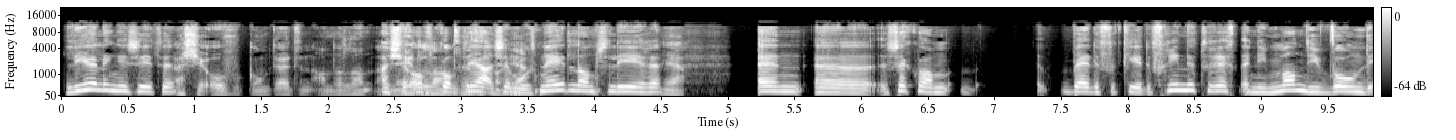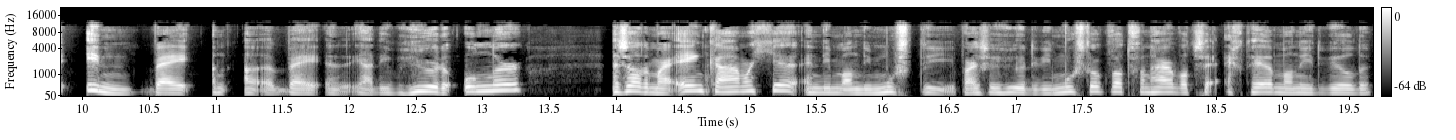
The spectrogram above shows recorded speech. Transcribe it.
leerlingen zitten. Als je overkomt uit een ander land. Als je Nederland, overkomt, ja, ze ja. moest Nederlands leren. Ja. En uh, ze kwam bij de verkeerde vrienden terecht. En die man die woonde in bij een, uh, bij, uh, ja, die huurde onder. En ze hadden maar één kamertje. En die man die moest, die, waar ze huurde, die moest ook wat van haar, wat ze echt helemaal niet wilde.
